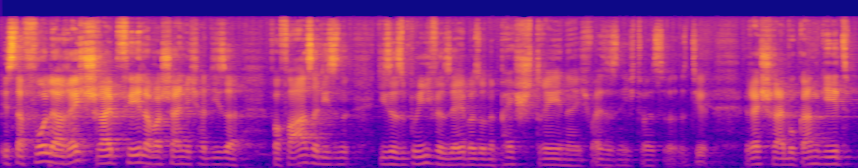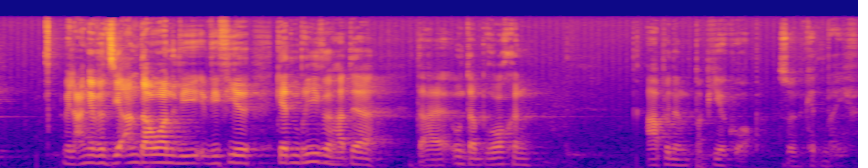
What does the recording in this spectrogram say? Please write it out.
ist da voller Rechtschreibfehler. Wahrscheinlich hat dieser Verfasser diesen, dieses Briefe selber so eine Pechsträhne. Ich weiß es nicht, was die Rechtschreibung angeht. Wie lange wird sie andauern? Wie, wie viele Kettenbriefe hat er da unterbrochen? Ab in den Papierkorb, so ein Kettenbrief.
